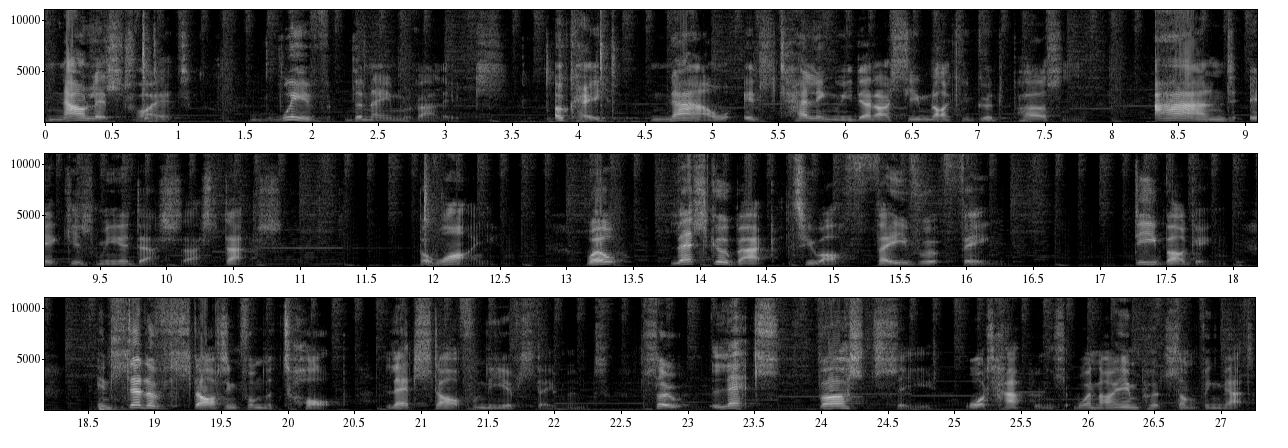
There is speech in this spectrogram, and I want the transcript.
now let's try it with the name of Alex. Okay, now it's telling me that I seem like a good person, and it gives me a dash dash dash. But why? Well, let's go back to our favourite thing, debugging. Instead of starting from the top, let's start from the if statement. So let's first see what happens when I input something that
